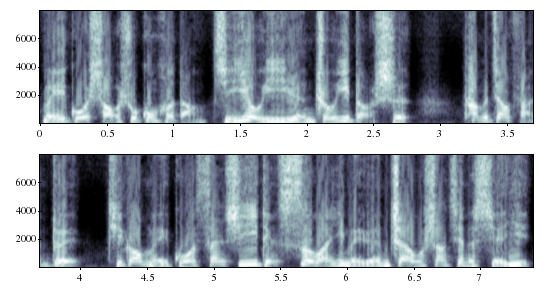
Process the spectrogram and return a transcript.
美国少数共和党及右翼议员周一表示，他们将反对提高美国三十一点四万亿美元债务上限的协议，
